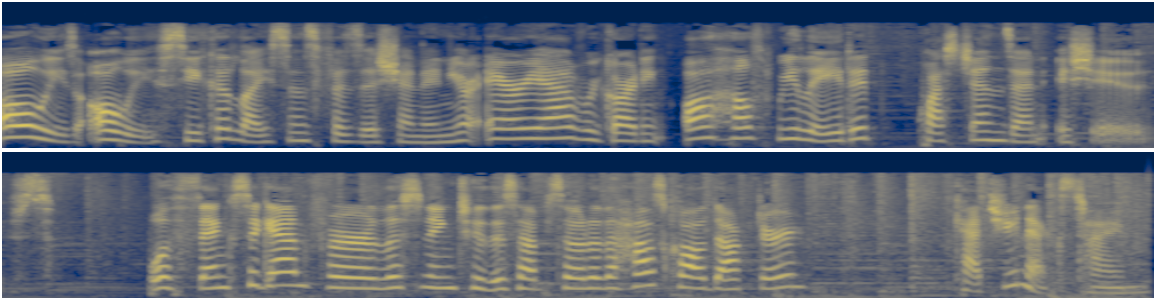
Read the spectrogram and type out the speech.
always, always seek a licensed physician in your area regarding all health related questions and issues. Well, thanks again for listening to this episode of the House Call Doctor. Catch you next time.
